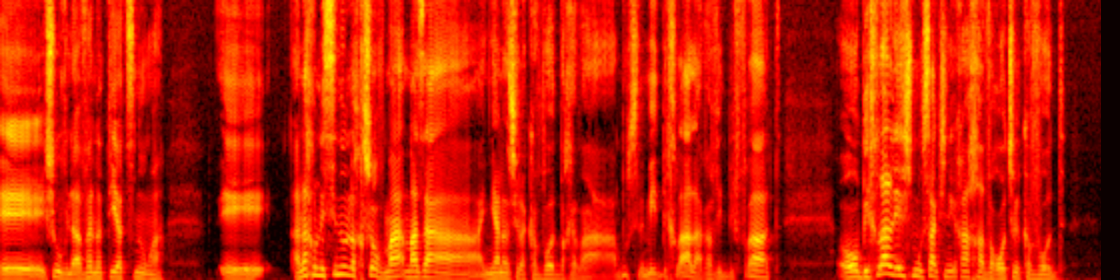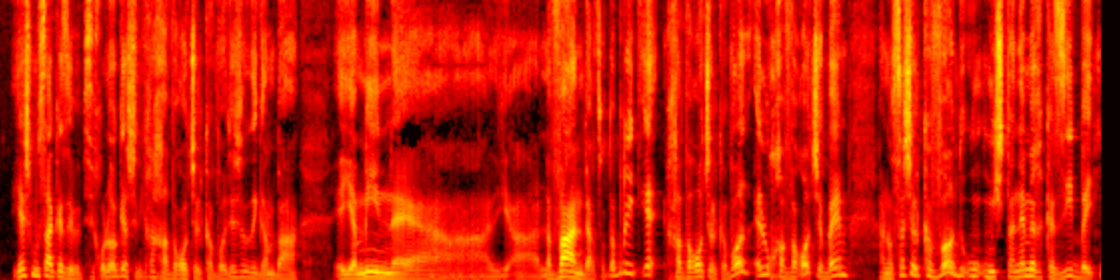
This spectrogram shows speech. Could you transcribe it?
אה, שוב, להבנתי הצנועה. אה, אנחנו ניסינו לחשוב מה, מה זה העניין הזה של הכבוד בחברה המוסלמית בכלל, הערבית בפרט, או בכלל יש מושג שנקרא חברות של כבוד. יש מושג כזה בפסיכולוגיה שנקרא חברות של כבוד. יש את זה גם בימין אה, הלבן בארצות הברית, חברות של כבוד. אלו חברות שבהן הנושא של כבוד הוא משתנה מרכזי בהת-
